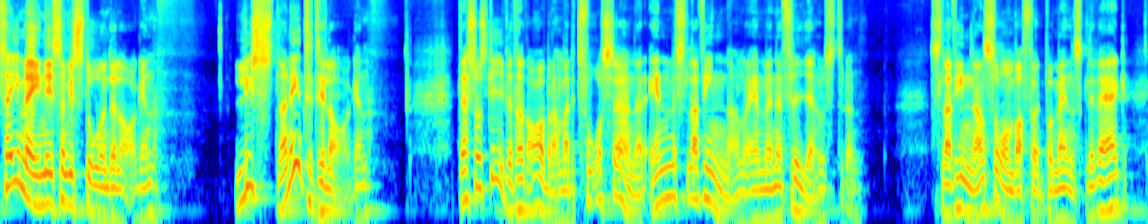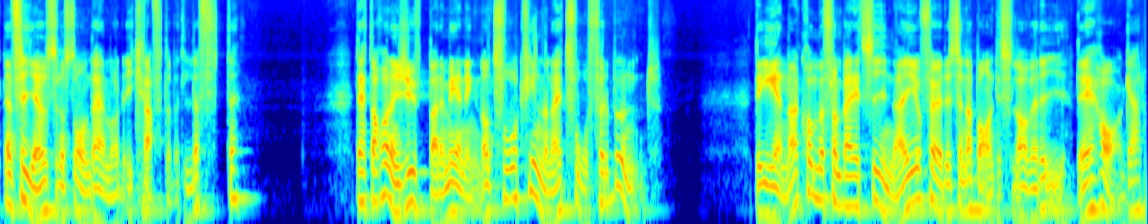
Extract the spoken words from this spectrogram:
Säg mig, ni som vill stå under lagen, lyssnar ni inte till lagen? Där står skrivet att Abraham hade två söner, en med slavinnan och en med den fria hustrun. Slavinnans son var född på mänsklig väg, den fria hustruns son däremot i kraft av ett löfte. Detta har en djupare mening. De två kvinnorna är två förbund. Det ena kommer från berget Sinai och föder sina barn till slaveri. Det är Hagar.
